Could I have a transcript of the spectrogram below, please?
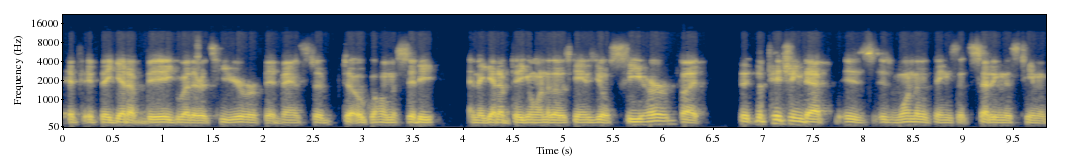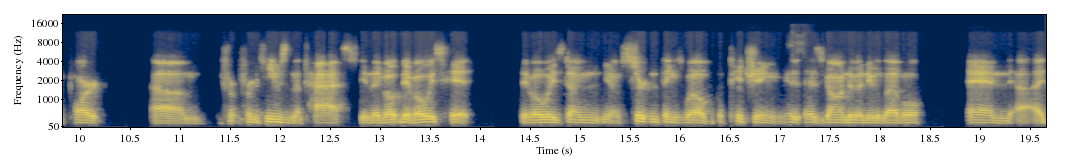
if if they get up big whether it's here or if they advance to to Oklahoma City and they get up big in one of those games you'll see her. But the, the pitching depth is is one of the things that's setting this team apart um, from, from teams in the past. And they've they've always hit They've always done, you know, certain things well, but the pitching has, has gone to a new level. And I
